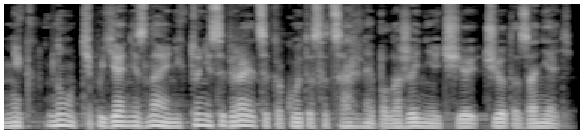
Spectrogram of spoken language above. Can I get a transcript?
Ну, типа, я не знаю, никто не собирается какое-то социальное положение чье-то занять.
